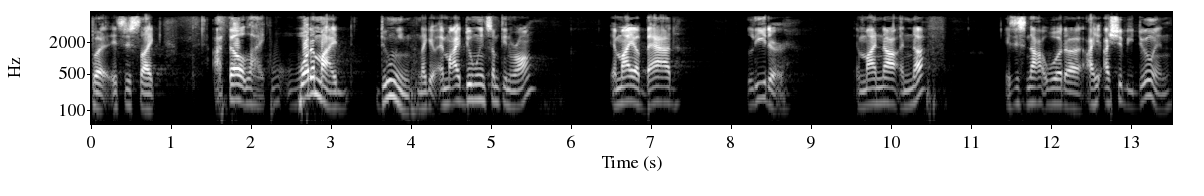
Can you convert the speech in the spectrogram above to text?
But it's just like I felt like what am I doing? Like am I doing something wrong? Am I a bad leader? Am I not enough? Is this not what uh, I, I should be doing?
